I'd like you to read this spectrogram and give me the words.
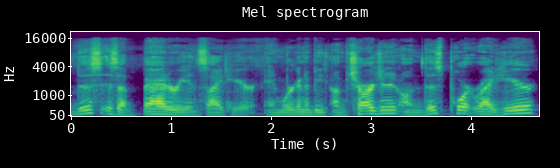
this is a battery inside here and we're going to be I'm charging it on this port right here,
